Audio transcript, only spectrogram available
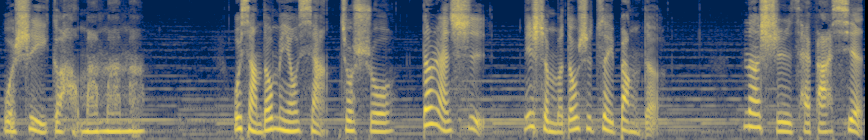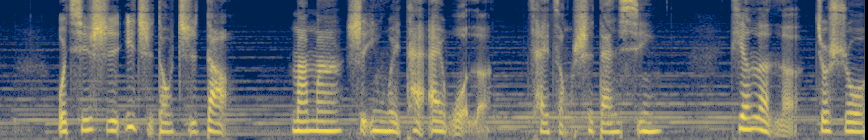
我是一个好妈妈吗？我想都没有想就说：“当然是，你什么都是最棒的。”那时才发现，我其实一直都知道，妈妈是因为太爱我了，才总是担心。天冷了就说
